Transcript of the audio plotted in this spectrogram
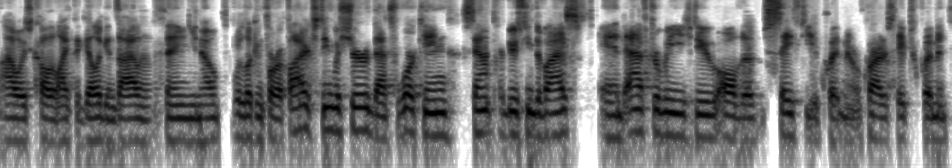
I always call it like the Gilligan's Island thing. You know, we're looking for a fire extinguisher that's working, sound producing device. And after we do all the safety equipment, required safety equipment,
